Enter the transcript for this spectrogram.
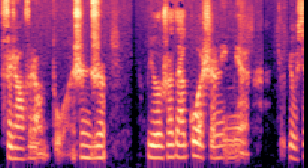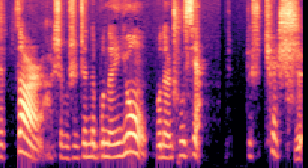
非常非常多，甚至比如说在过审里面，有些字儿啊，是不是真的不能用，不能出现？就是确实，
